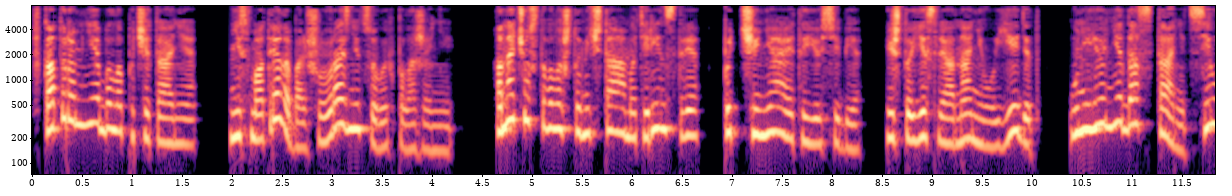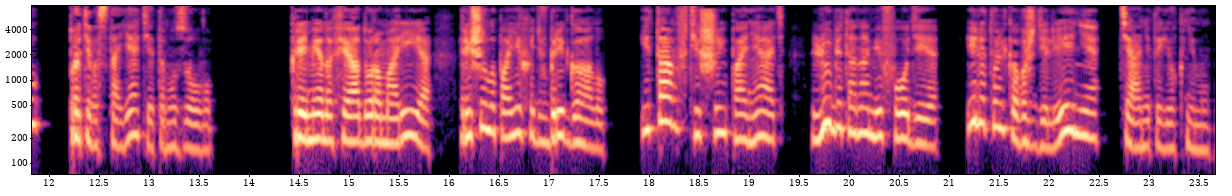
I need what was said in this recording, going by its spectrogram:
в котором не было почитания, несмотря на большую разницу в их положении. Она чувствовала, что мечта о материнстве подчиняет ее себе, и что если она не уедет, у нее не достанет сил противостоять этому зову. Кремена Феодора Мария решила поехать в Бригалу и там в тиши понять, любит она Мефодия или только вожделение тянет ее к нему.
